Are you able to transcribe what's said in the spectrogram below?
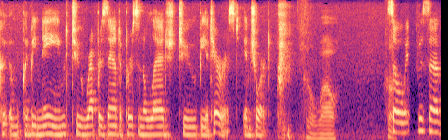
could, could be named to represent a person alleged to be a terrorist, in short. oh, wow. Huh. So it was uh,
